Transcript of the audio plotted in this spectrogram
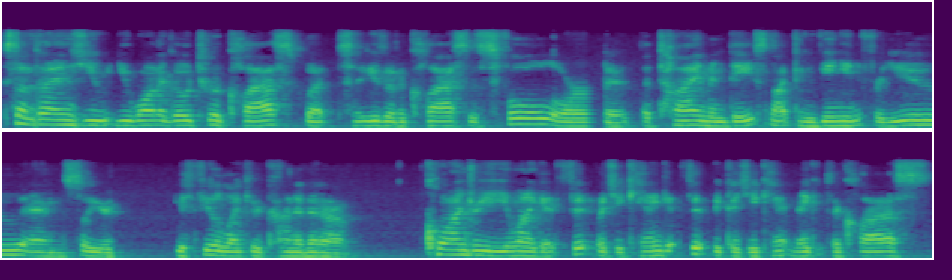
sometimes you, you want to go to a class, but either the class is full or the, the time and date's not convenient for you, and so you're you feel like you're kind of in a quandary. You want to get fit, but you can't get fit because you can't make it to class.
